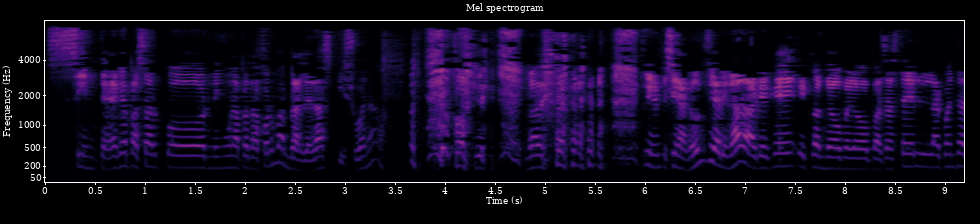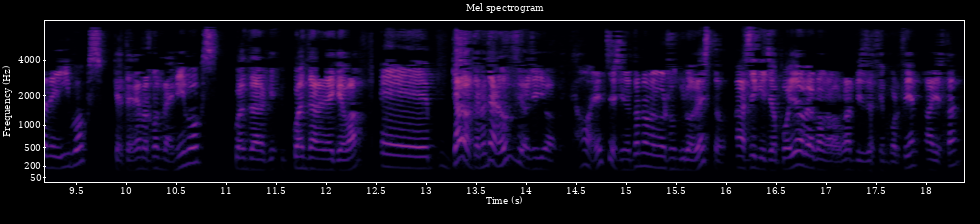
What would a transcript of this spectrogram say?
sin tener que pasar por ninguna plataforma, en plan le das y suena. Porque no- sin, sin anuncio ni nada. Que, que cuando me lo pasaste en la cuenta de Evox, que tenemos cuenta en Evox, cuéntame de qué va, eh, claro, te meten anuncios y yo, en leche, si nosotros no vemos un duro de esto. Así que yo, pues yo veo con los gratis de 100%, ahí están.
